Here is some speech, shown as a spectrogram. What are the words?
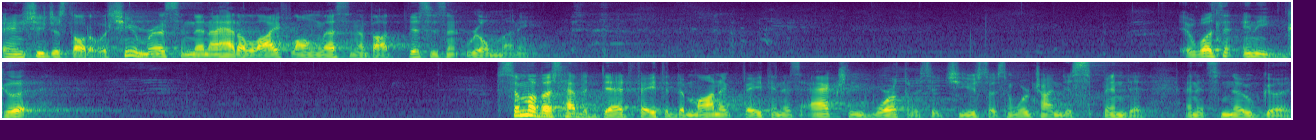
And she just thought it was humorous. And then I had a lifelong lesson about this isn't real money. It wasn't any good. Some of us have a dead faith, a demonic faith, and it's actually worthless, it's useless, and we're trying to spend it, and it's no good.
